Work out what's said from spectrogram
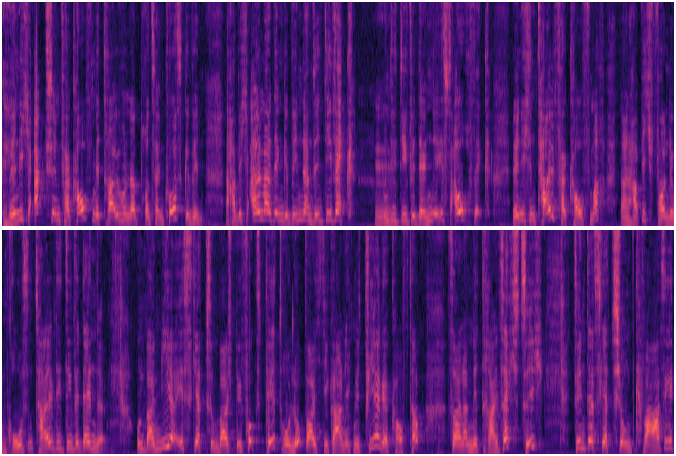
Wenn ich Aktien verkaufe mit 300 Prozent Kursgewinn, dann habe ich einmal den Gewinn, dann sind die weg. Mhm. Und die Dividende ist auch weg. Wenn ich einen Teilverkauf mache, dann habe ich von dem großen Teil die Dividende. Und bei mir ist jetzt zum Beispiel Fuchs Petrolub, weil ich die gar nicht mit 4 gekauft habe, sondern mit 3,60, sind das jetzt schon quasi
